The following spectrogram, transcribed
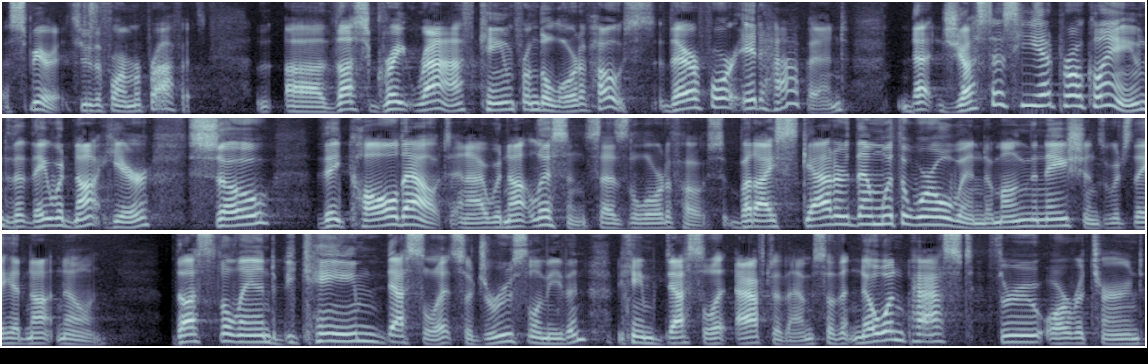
uh, spirit through the former prophets. Uh, thus, great wrath came from the Lord of hosts. Therefore, it happened that just as he had proclaimed that they would not hear, so they called out, and I would not listen, says the Lord of hosts. But I scattered them with a whirlwind among the nations which they had not known. Thus the land became desolate, so Jerusalem even became desolate after them, so that no one passed through or returned,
